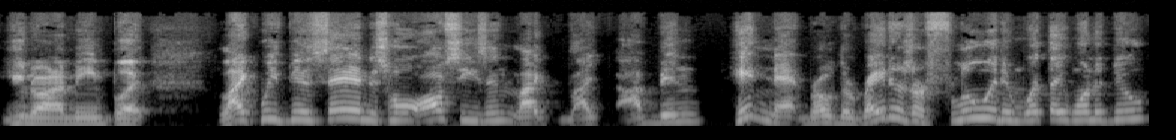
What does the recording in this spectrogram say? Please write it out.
You know what I mean? But like we've been saying this whole offseason, like like I've been hitting that, bro. The Raiders are fluid in what they want to do,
